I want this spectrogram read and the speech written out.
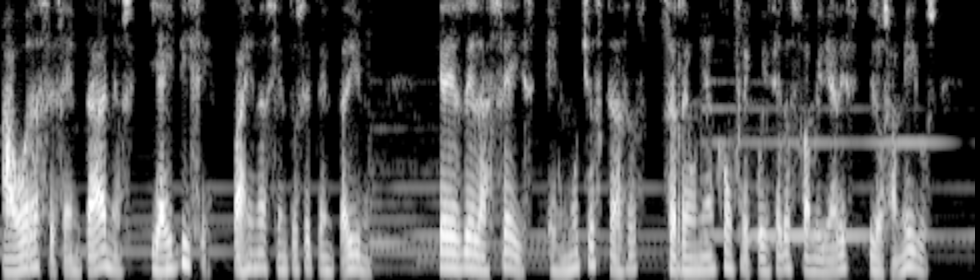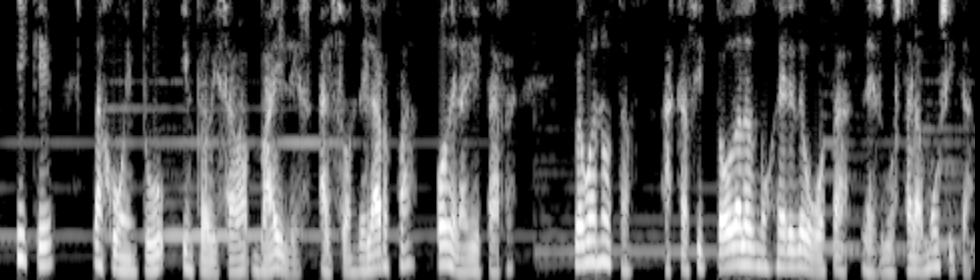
ahora 60 años, y ahí dice, página 171, que desde las 6 en muchas casas se reunían con frecuencia los familiares y los amigos, y que la juventud improvisaba bailes al son del arpa o de la guitarra. Luego anota, a casi todas las mujeres de Bogotá les gusta la música,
